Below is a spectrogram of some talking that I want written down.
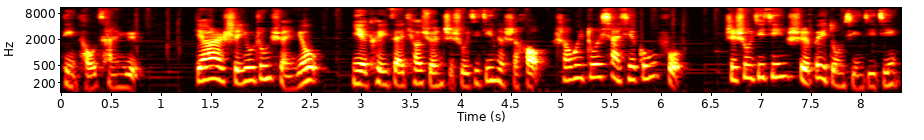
定投参与。第二是优中选优。你也可以在挑选指数基金的时候稍微多下些功夫。指数基金是被动型基金，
